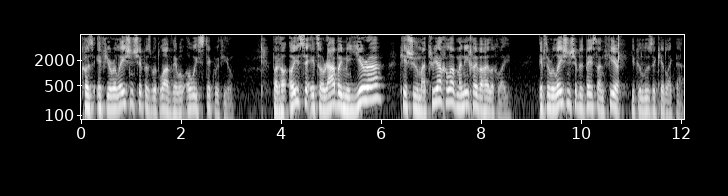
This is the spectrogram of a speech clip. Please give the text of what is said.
Because if your relationship is with love, they will always stick with you. But ha'oise etzel rabbi miyira kishu matriach alav manichai if the relationship is based on fear, you could lose a kid like that.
